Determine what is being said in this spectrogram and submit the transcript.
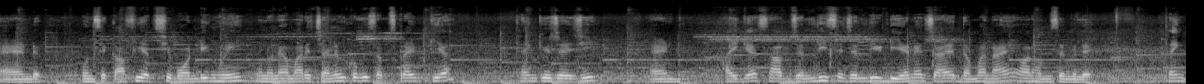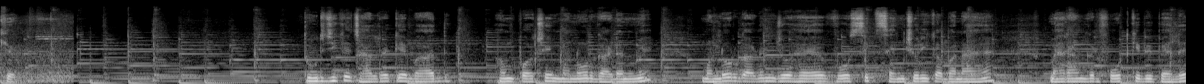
एंड उनसे काफ़ी अच्छी बॉन्डिंग हुई। उन्होंने हमारे चैनल को भी सब्सक्राइब किया। थैंक यू जय जी। एंड आई गेस आप जल्दी से जल्दी डी एन एच आए दमन आए और हमसे मिले। थैंक यू तुरजी के झालरे के बाद हम पहुँचे मनोर गार्डन में। मंडोर गार्डन जो है, वो सिक्स सेंचुरी का बना है। मेहरानगढ़ फोर्ट के भी पहले।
